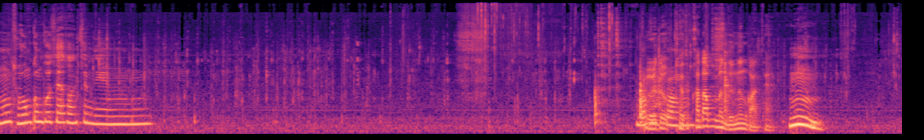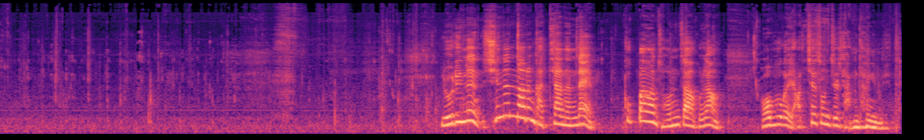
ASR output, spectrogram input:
음, 좋은 꿈 꾸세요, 선생님. 요리도 맛있다. 계속 하다 보면 느는 것 같아. 음. 요리는 쉬는 날은 같이 하는데 쿡방은 저 혼자 하고요. 어부가 야채 손질 담당입니다.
